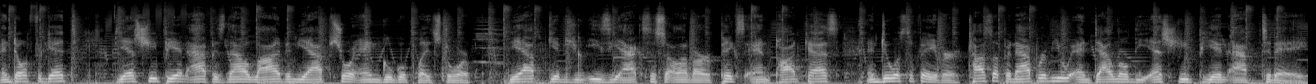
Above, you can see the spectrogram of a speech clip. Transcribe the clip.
And don't forget, the SGPN app is now live in the App Store and Google Play Store. The app gives you easy access to all of our picks and podcasts. And do us a favor, toss up an app review and download the SGPN app today.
